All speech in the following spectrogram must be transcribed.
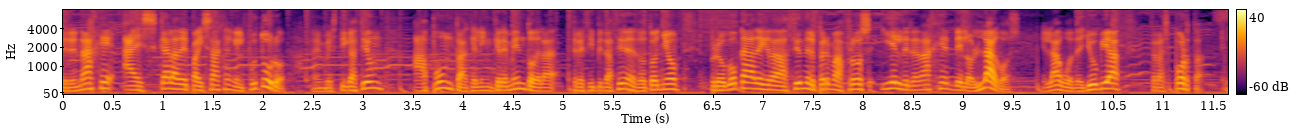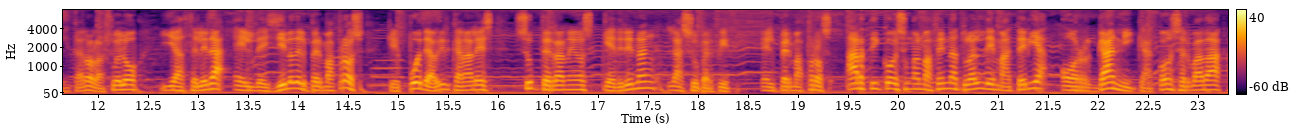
drenaje a escala de paisaje en el futuro. La investigación apunta que el incremento de las precipitaciones de otoño provoca la degradación del permafrost y el drenaje de los lagos. El agua de lluvia transporta el calor al suelo y acelera el deshielo del permafrost, que puede abrir canales subterráneos que drenan la superficie. El permafrost ártico es un almacén natural de materia orgánica conservada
